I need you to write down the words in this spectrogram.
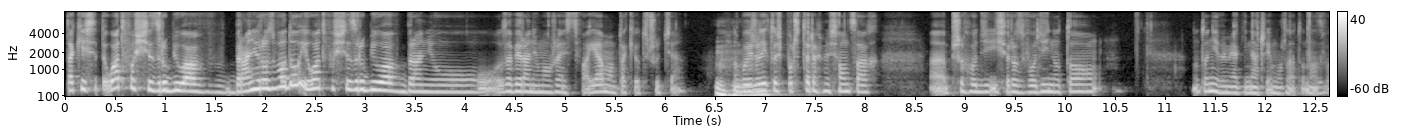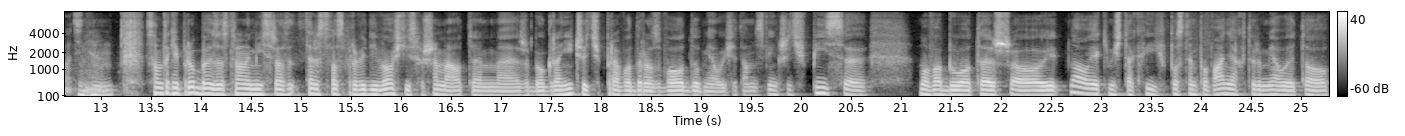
takie się, łatwość się zrobiła w braniu rozwodu i łatwość się zrobiła w braniu, zawieraniu małżeństwa. Ja mam takie odczucie. No bo jeżeli ktoś po czterech miesiącach e, przychodzi i się rozwodzi, no to, no to nie wiem, jak inaczej można to nazwać. Mhm. Są takie próby ze strony Ministerstwa Sprawiedliwości. Słyszymy o tym, e, żeby ograniczyć prawo do rozwodu, miały się tam zwiększyć wpisy. Mowa było też o no, jakimiś takich postępowaniach, które miały to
